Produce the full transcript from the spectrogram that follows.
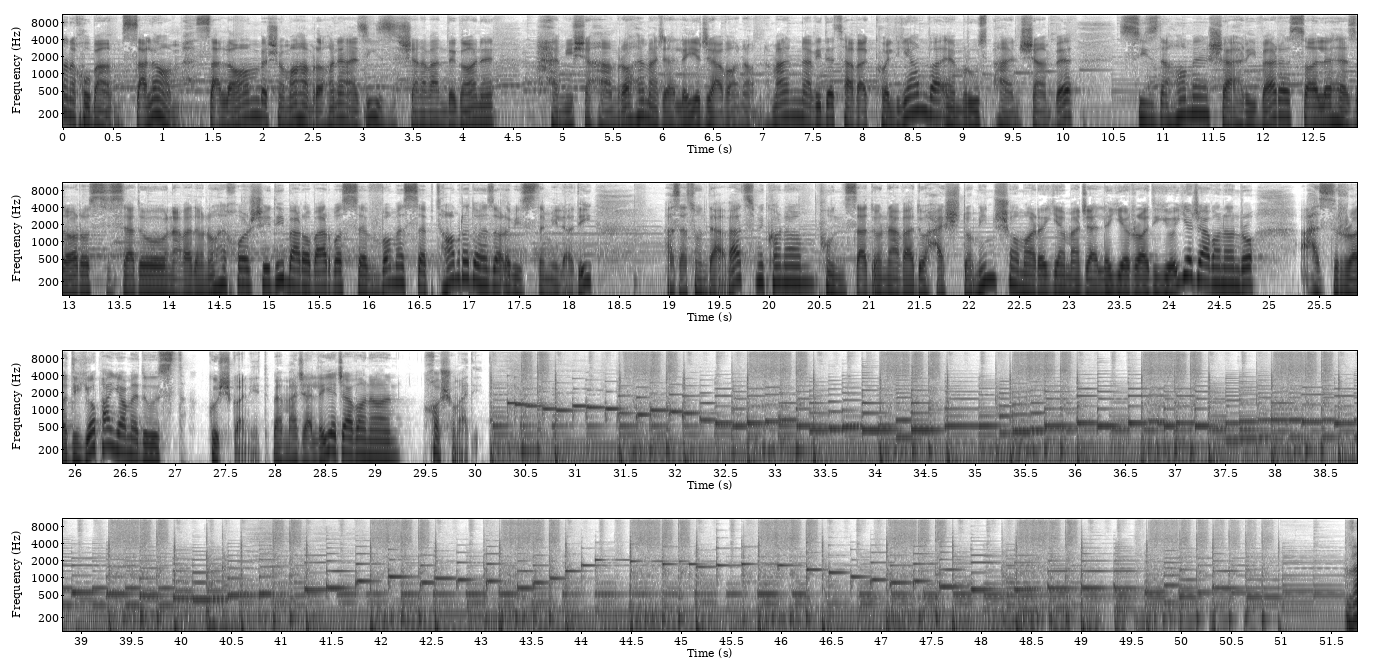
دوستان خوبم. سلام. سلام به شما همراهان عزیز شنوندگان همیشه همراه مجله جوانان. من نوید توکلیم و امروز پنج شنبه سیزدهم شهریور سال 1399 خورشیدی برابر با سوم سپتامبر 2020 میلادی. ازتون دعوت می‌کنم 598 مین شماره مجله رادیویی جوانان رو از رادیو پیام دوست گوش کنید. به مجله جوانان خوش اومدید.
